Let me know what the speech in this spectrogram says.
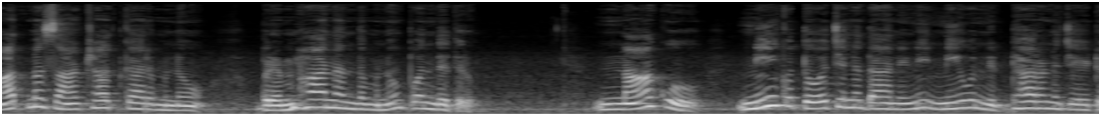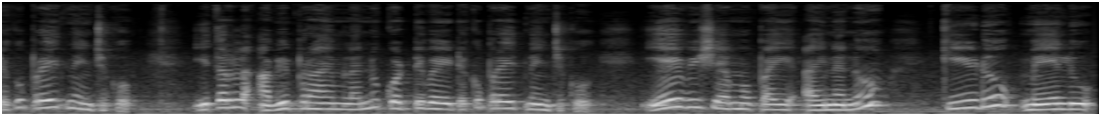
ఆత్మ సాక్షాత్కారమును బ్రహ్మానందమును పొందెదురు. నాకు నీకు తోచిన దానిని నీవు నిర్ధారణ చేయుటకు ప్రయత్నించుకో. ఇతరుల అభిప్రాయములను కొట్టివేయుటకు ప్రయత్నించుకో. ఏ విషయముపై అయినను కీడు మేలు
